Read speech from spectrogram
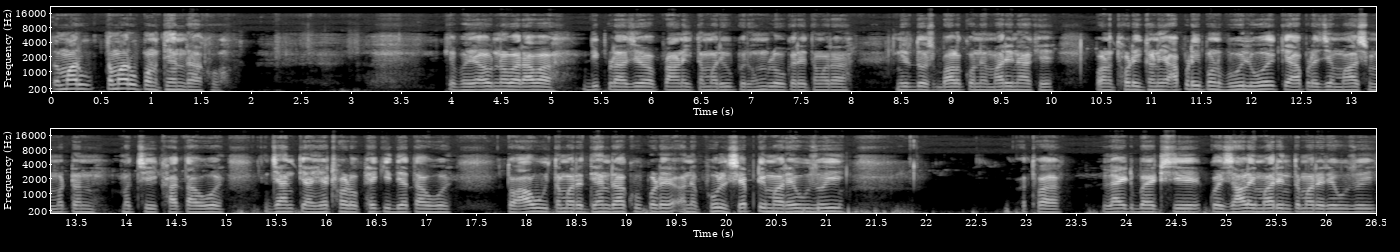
તમારું તમારું પણ ધ્યાન રાખો. કે ભાઈ અવનવાર આવા દીપડા જેવા પ્રાણી તમારી ઉપર હુમલો કરે, તમારા નિર્દોષ બાળકોને મારી નાખે. પણ થોડી ઘણી આપણી પણ ભૂલ હોય કે આપણે જે માંસ, મટન, મચ્છી ખાતા હોય જ્યાં ત્યાં હેઠવાડો ફેંકી દેતા હોય, તો આવું તમારે ધ્યાન રાખવું પડે અને ફૂલ સેફટીમાં રહેવું જોઈએ. અથવા લાઇટ બાઇટ છે, કોઈ જાળી મારીને તમારે રહેવું જોઈએ.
